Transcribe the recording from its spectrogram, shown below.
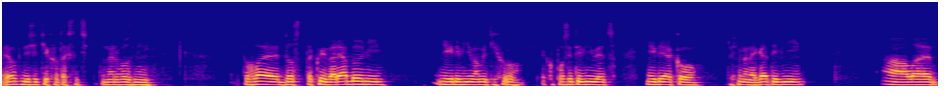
Jo, když je ticho, tak se cítíte nervózní. Tohle je dost takový variabilní. Někdy vnímáme ticho jako pozitivní věc, někdy jako, řekněme, negativní, ale,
